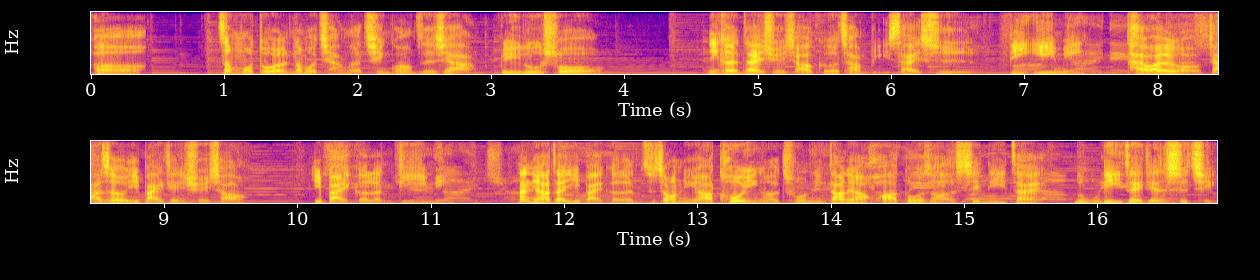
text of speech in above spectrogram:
呃这么多人那么强的情况之下，比如说你可能在学校歌唱比赛是第一名。台湾有假设有一百间学校，一百个人第一名，那你要在一百个人之中，你要脱颖而出，你到底要花多少心力在努力这件事情？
